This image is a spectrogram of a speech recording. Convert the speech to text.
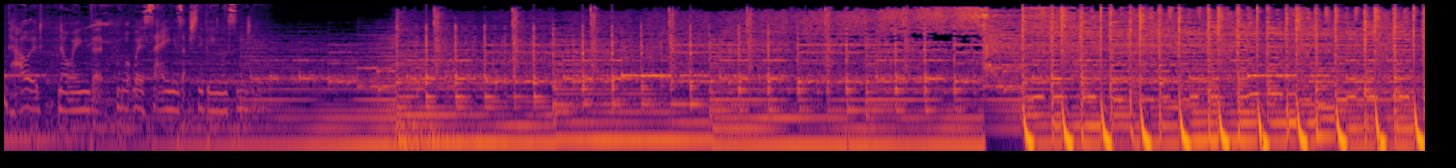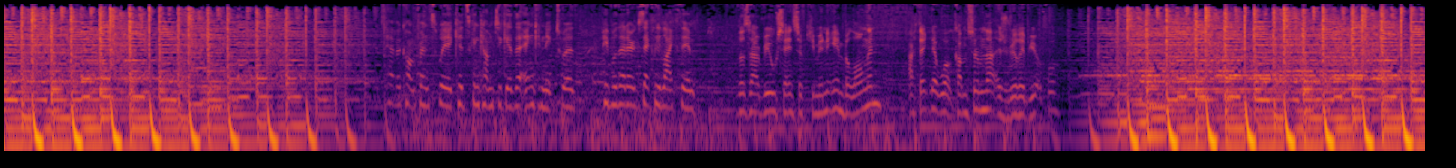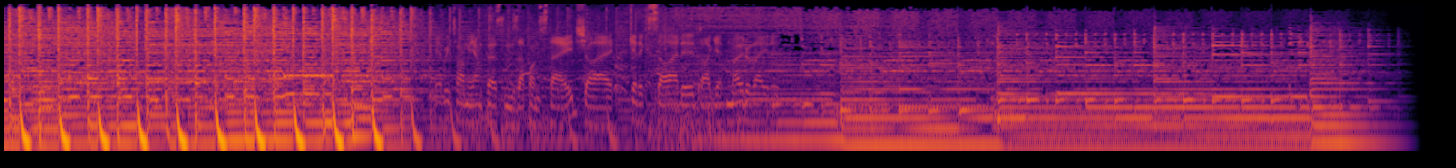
empowered knowing that what we're saying is actually being listened to. Have a conference where kids can come together and connect with people that are exactly like them. There's a real sense of community and belonging. I think that what comes from that is really beautiful. Every time a young person is up on stage, I get excited, I get motivated.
